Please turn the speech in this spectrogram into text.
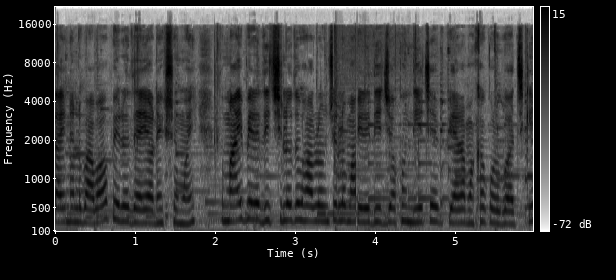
তাই নাহলে বাবাও পেরে দেয় অনেক সময়। তো মাই পেরে দিচ্ছিল, তো ভাবলাম চলো মা পেরে দিয়ে যখন দিয়েছে পেয়ারা মাখা করব আজকে।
